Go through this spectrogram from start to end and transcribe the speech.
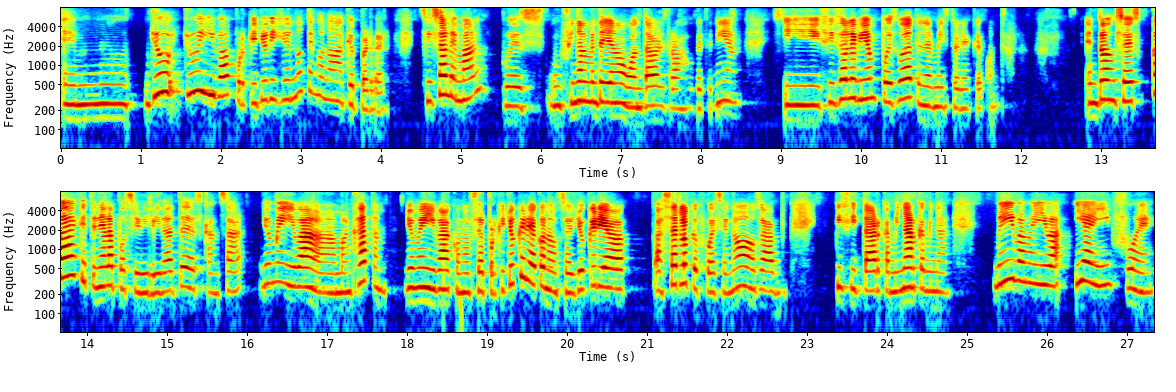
Em, yo, yo iba porque yo dije, no tengo nada que perder. Si sale mal, pues finalmente ya no aguantaba el trabajo que tenía. Y si sale bien, pues voy a tener mi historia que contar. Entonces, cada que tenía la posibilidad de descansar, yo me iba a Manhattan, yo me iba a conocer, porque yo quería conocer, yo quería hacer lo que fuese, ¿no? O sea, visitar, caminar, caminar. Me iba, me iba, y ahí fue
